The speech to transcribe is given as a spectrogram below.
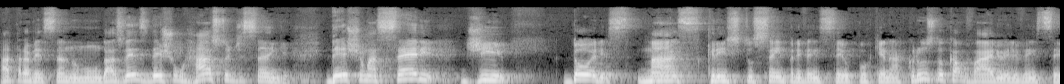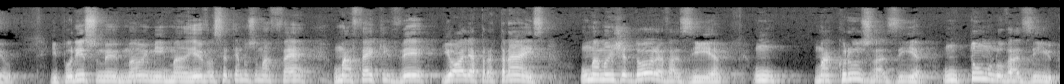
atravessando o mundo. Às vezes deixa um rastro de sangue, deixa uma série de dores, mas Cristo sempre venceu, porque na cruz do Calvário ele venceu. E por isso, meu irmão e minha irmã, eu e você temos uma fé, uma fé que vê e olha para trás, uma manjedoura vazia, um, uma cruz vazia, um túmulo vazio,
